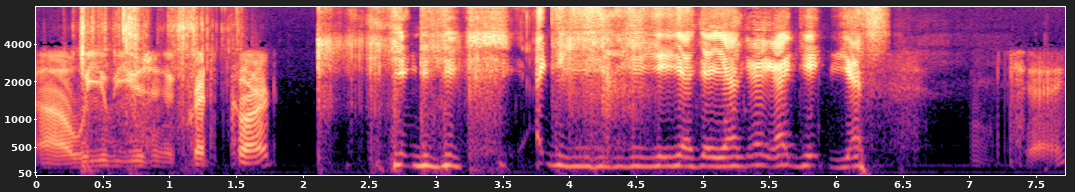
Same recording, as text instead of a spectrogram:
Uh, will you be using a credit card? Yes. Okay.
